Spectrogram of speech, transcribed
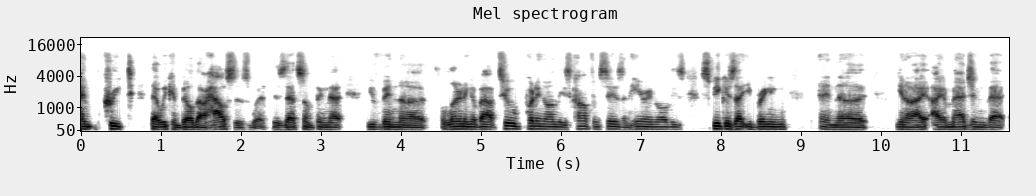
hempcrete that we can build our houses with. Is that something that you've been uh, learning about too, putting on these conferences and hearing all these speakers that you're bringing? And, uh, you know, I, I, imagine that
